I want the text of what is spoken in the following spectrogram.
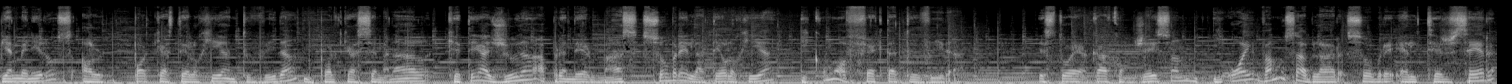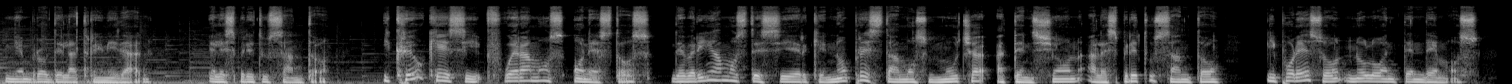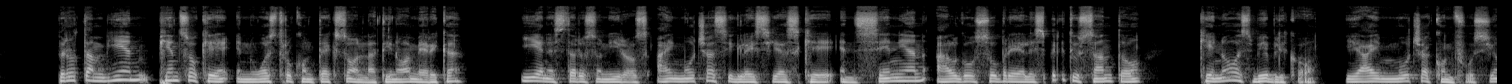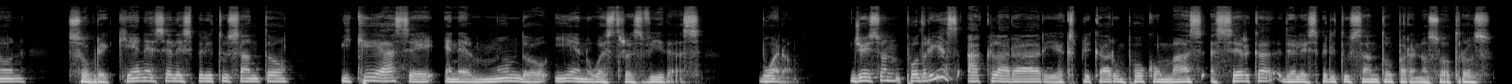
Bienvenidos al podcast Teología en tu vida, un podcast semanal que te ayuda a aprender más sobre la teología y cómo afecta tu vida. Estoy acá con Jason y hoy vamos a hablar sobre el tercer miembro de la Trinidad, el Espíritu Santo. Y creo que si fuéramos honestos, deberíamos decir que no prestamos mucha atención al Espíritu Santo y por eso no lo entendemos. Pero también pienso que en nuestro contexto en Latinoamérica y en Estados Unidos hay muchas iglesias que enseñan algo sobre el Espíritu Santo que no es bíblico y hay mucha confusión sobre quién es el Espíritu Santo y qué hace en el mundo y en nuestras vidas. Bueno, Jason, ¿podrías aclarar y explicar un poco más acerca del Espíritu Santo para nosotros?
